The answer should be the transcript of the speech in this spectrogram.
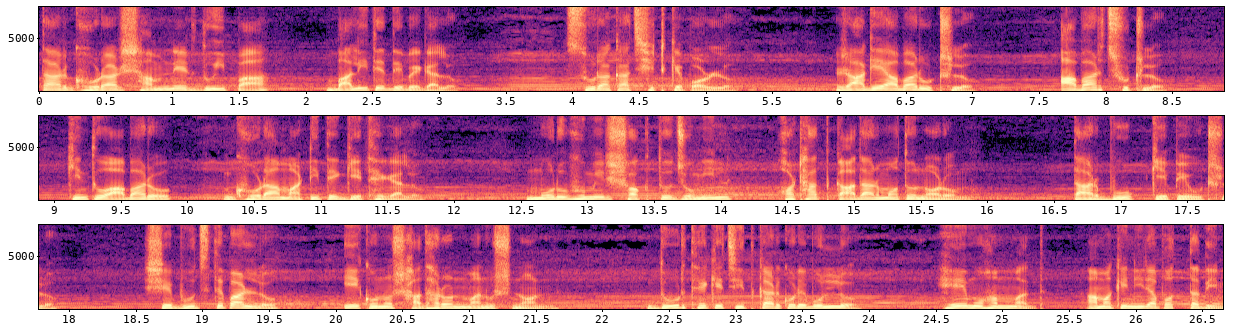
তার ঘোড়ার সামনের দুই পা বালিতে দেবে গেল। সুরাকা ছিটকে পড়ল। রাগে আবার উঠল, আবার ছুটল। কিন্তু আবারও ঘোড়া মাটিতে গেথে গেল। মরুভূমির শক্ত জমিন হঠাৎ কাদার মতো নরম। তার বুক কেঁপে উঠল। সে বুঝতে পারল, এ কোনো সাধারণ মানুষ নন। দূর থেকে চিৎকার করে বলল, হে মোহাম্মদ, আমাকে নিরাপত্তা দিন।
